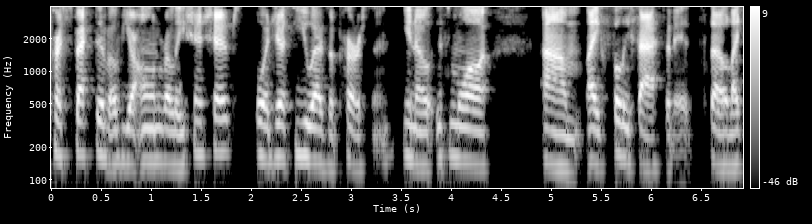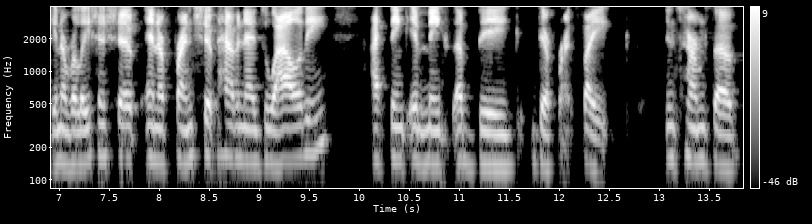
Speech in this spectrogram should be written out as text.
perspective of your own relationships or just you as a person. You know, it's more um like fully faceted. So like in a relationship in a friendship having that duality, I think it makes a big difference. Like in terms of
